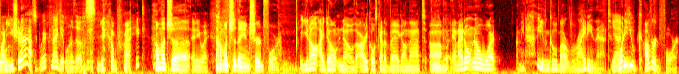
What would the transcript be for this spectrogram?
"Funny you should ask." where can I get one of those? Yeah, right. how much uh Anyway, how much are they insured for? you know, I don't know. The article's kind of vague on that, um, Okay. and I don't know what. I mean, how do you even go about writing that? Yeah, I what mean- are you covered for?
